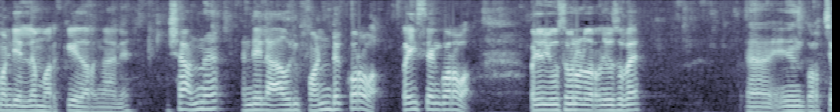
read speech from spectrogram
വണ്ടിയെല്ലാം വർക്ക് ചെയ്തിറങ്ങാൻ പക്ഷെ അന്ന് എന്റെ ആ ഒരു ഫണ്ട് കുറവാണ് പ്രൈസ് ചെയ്യാൻ കുറവാണ് അപ്പോൾ ഞാൻ യൂസഫിനോട് പറഞ്ഞു യൂസഫേ ഞാൻ കുറച്ച്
